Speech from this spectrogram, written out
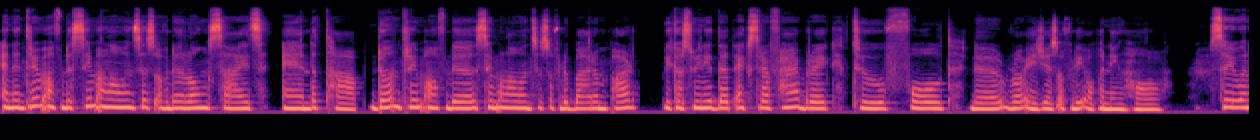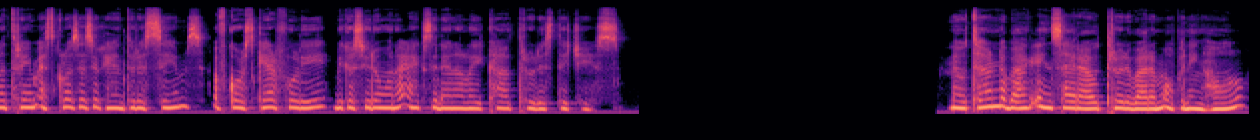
And then trim off the seam allowances of the long sides and the top. Don't trim off the seam allowances of the bottom part because we need that extra fabric to fold the raw edges of the opening hole. So you want to trim as close as you can to the seams, of course carefully because you don't want to accidentally cut through the stitches. Now turn the bag inside out through the bottom opening hole.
